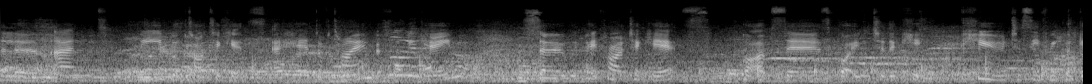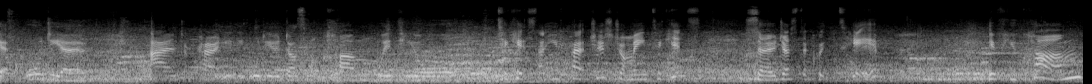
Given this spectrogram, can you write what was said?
the Louvre and we booked our tickets ahead of time before we came. So we paid for our tickets got upstairs got into the queue to see if we could get audio and apparently the audio doesn't come with your tickets that you've purchased your main tickets. So just a quick tip if you come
